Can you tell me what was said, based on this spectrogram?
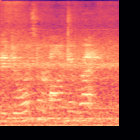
The doors are on the right.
